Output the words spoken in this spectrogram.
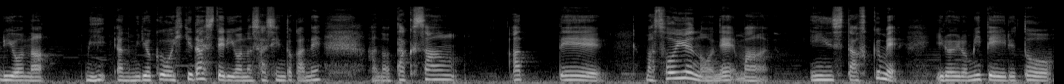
るようなあの魅力を引き出してるような写真とかねあのたくさん、まあ、そういうのをね、まあ、インスタ含めいろいろ見ていると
